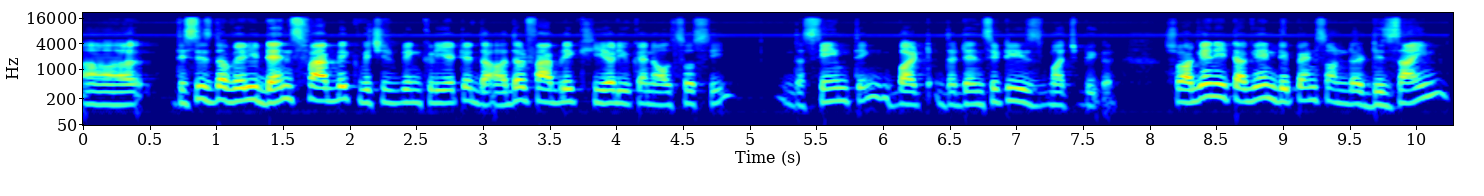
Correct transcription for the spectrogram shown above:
Uh, this is the very dense fabric which is being created the other fabric here you can also see the same thing, but the density is much bigger. So, again it again depends on the design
